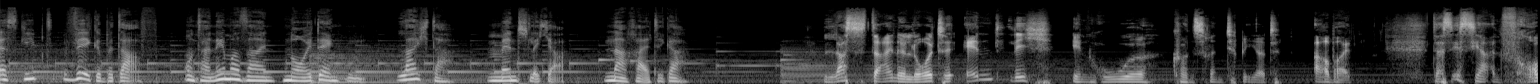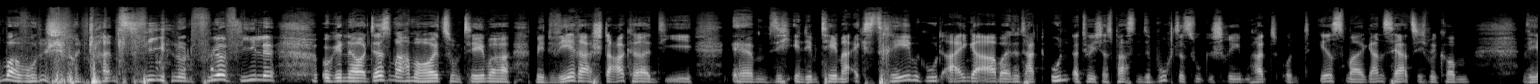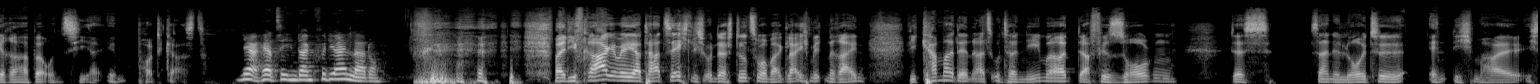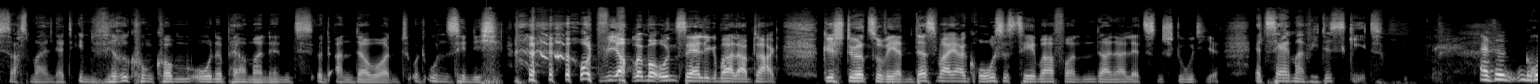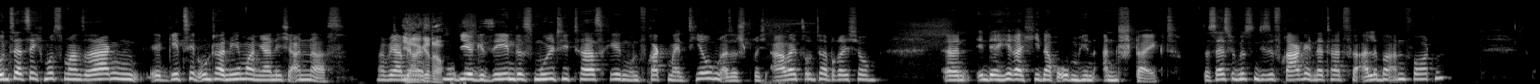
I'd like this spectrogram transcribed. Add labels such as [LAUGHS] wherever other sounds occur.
Es gibt Wegebedarf. Unternehmer sein, neu denken. Leichter, menschlicher, nachhaltiger. Lass deine Leute endlich in Ruhe konzentriert arbeiten. Das ist ja ein frommer Wunsch von ganz vielen und für viele. Und genau das machen wir heute zum Thema mit Vera Starker, die ähm, sich in dem Thema extrem gut eingearbeitet hat und natürlich das passende Buch dazu geschrieben hat. Und erstmal ganz herzlich willkommen, Vera, bei uns hier im Podcast. Ja, herzlichen Dank für die Einladung. [LAUGHS] Weil die Frage wäre ja tatsächlich, und da stürzen wir mal gleich mitten rein, wie kann man denn als Unternehmer dafür sorgen, dass seine Leute endlich mal, ich sag's mal nett, in Wirkung kommen, ohne permanent und andauernd und unsinnig [LAUGHS] und wie auch immer unzählige Mal am Tag gestört zu werden. Das war ja ein großes Thema von deiner letzten Studie. Erzähl mal, wie das geht. Also grundsätzlich muss man sagen, äh, geht's den Unternehmern ja nicht anders. Wir haben ja, in der genau. Studie gesehen, dass Multitasking und Fragmentierung, also sprich Arbeitsunterbrechung, äh, in der Hierarchie nach oben hin ansteigt. Das heißt, wir müssen diese Frage in der Tat für alle beantworten,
